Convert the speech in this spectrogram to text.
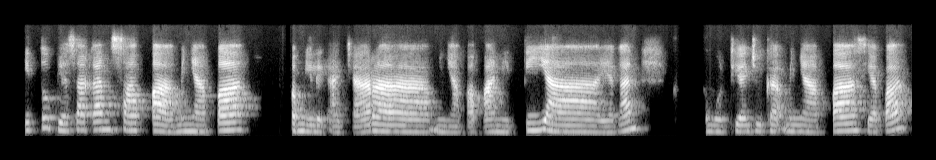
itu biasakan sapa, menyapa pemilik acara, menyapa panitia, ya kan? Kemudian juga menyapa siapa?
